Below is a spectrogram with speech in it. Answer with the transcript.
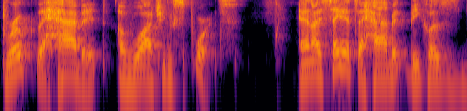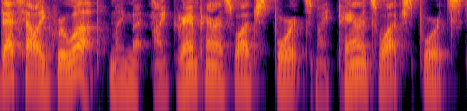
broke the habit of watching sports. And I say it's a habit because that's how I grew up. My, my, my, grandparents watched sports. My parents watched sports.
